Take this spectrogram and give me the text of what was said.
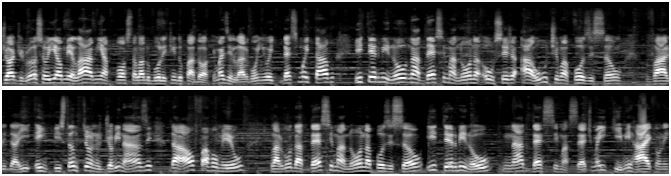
George Russell e ia melar a minha aposta lá no boletim do paddock, mas ele largou em 18 e terminou na 19, ou seja, a última posição válida aí em pista. Antônio Giovinazzi, da Alfa Romeo, largou da 19 posição e terminou na 17. E Kimi Raikkonen,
